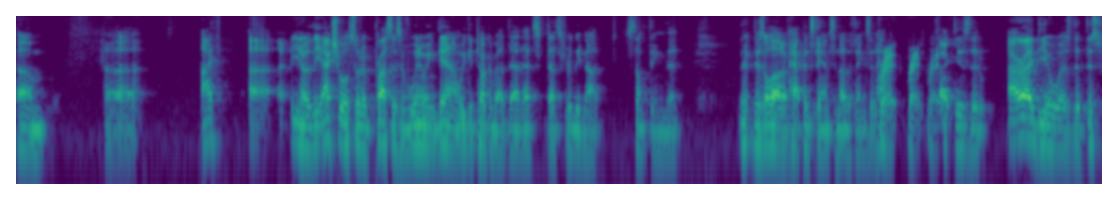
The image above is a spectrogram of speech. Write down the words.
um, uh, I, uh, you know, the actual sort of process of winnowing down, we could talk about that. That's that's really not something that there's a lot of happenstance and other things that happen. Right, right, right. The fact is that our idea was that this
